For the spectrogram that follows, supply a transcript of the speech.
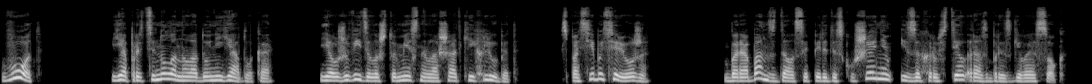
«Вот!» Я протянула на ладони яблоко. Я уже видела, что местные лошадки их любят. Спасибо Сереже. Барабан сдался перед искушением и захрустел, разбрызгивая сок.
